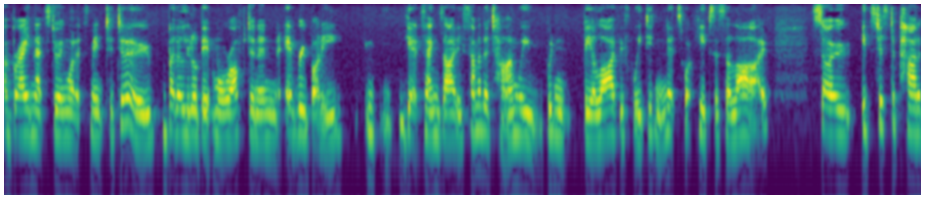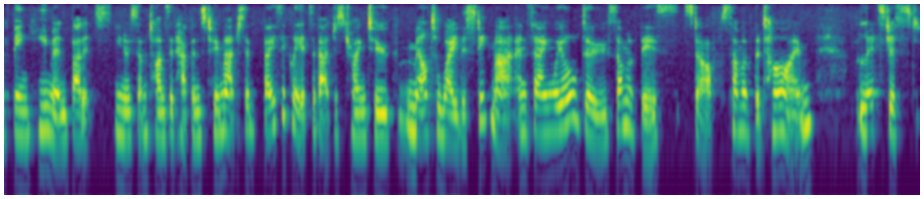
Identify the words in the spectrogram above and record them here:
a brain that's doing what it's meant to do, but a little bit more often. And everybody gets anxiety some of the time. We wouldn't be alive if we didn't. It's what keeps us alive. So it's just a part of being human, but it's, you know, sometimes it happens too much. So basically, it's about just trying to melt away the stigma and saying we all do some of this stuff some of the time let's just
